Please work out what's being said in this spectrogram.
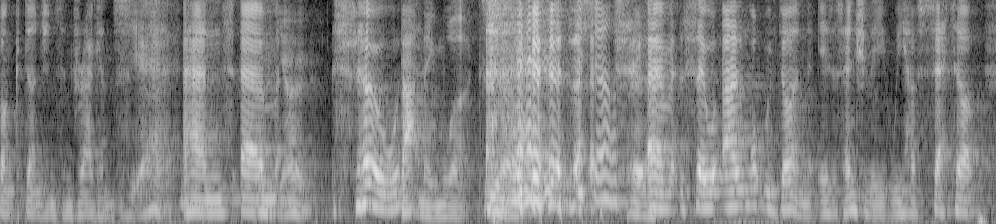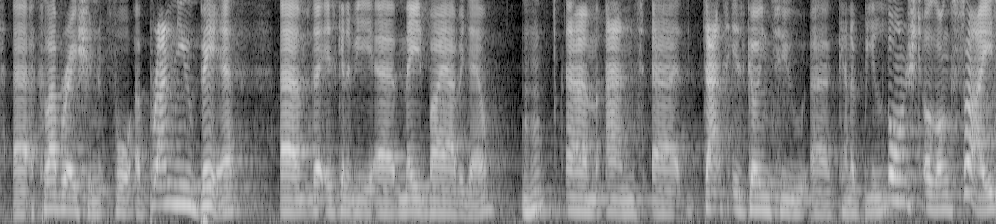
Funk Dungeons and Dragons. yeah. And There um, we go. so That name works. For sure. um, so uh, what we've done is essentially we have set up uh, a collaboration for a brand new beer um, that is going to be uh, made by Abbeydale. Um, and uh, that is going to uh, kind of be launched alongside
